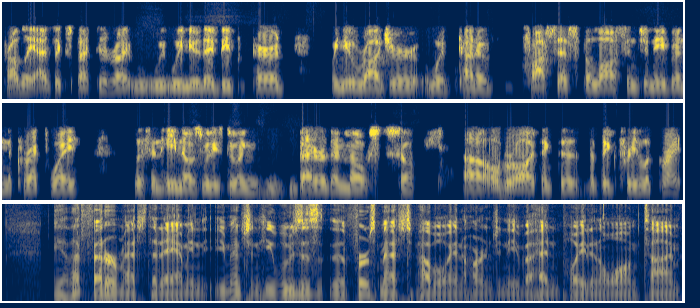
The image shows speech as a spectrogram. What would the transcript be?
probably as expected, right? We we knew they'd be prepared. We knew Roger would kind of process the loss in Geneva in the correct way. Listen, he knows what he's doing better than most. So uh, overall, I think the the big three look great. Yeah, that Federer match today. I mean, you mentioned he loses the first match to Pablo Andujar in Geneva. Hadn't played in a long time.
